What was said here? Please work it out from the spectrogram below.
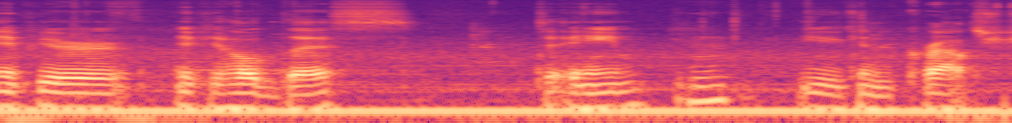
If you're if you hold this to aim, Mhm. you can crouch.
